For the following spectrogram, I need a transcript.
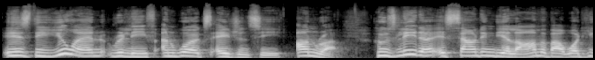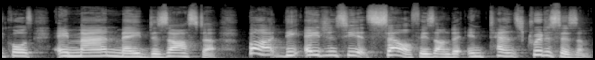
is the UN Relief and Works Agency, UNRWA whose leader is sounding the alarm about what he calls a man made disaster. But the agency itself is under intense criticism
